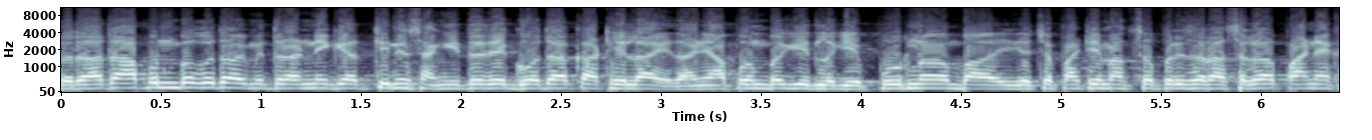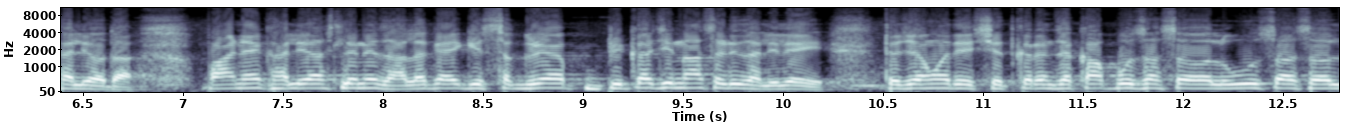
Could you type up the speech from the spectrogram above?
तर आता आपण बघत आहोत मित्रांनी की आता तिने सांगितलं ते गोदा काठेला आहेत आणि आपण बघितलं की पूर्ण बा याच्या पाठीमागचा परिसर हा सगळा पाण्याखाली होता. पाण्याखाली असल्याने झालं काय की सगळ्या पिकाची नासडी झालेली आहे. त्याच्यामध्ये शेतकऱ्यांचा कापूस असेल ऊस असेल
